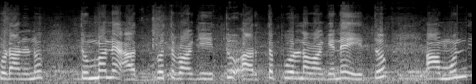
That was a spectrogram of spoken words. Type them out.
ಕೂಡ ತುಂಬಾ ಅದ್ಭುತವಾಗಿ ಇತ್ತು ಅರ್ಥಪೂರ್ಣವಾಗಿಯೇ ಇತ್ತು. ಮುಂದೆ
